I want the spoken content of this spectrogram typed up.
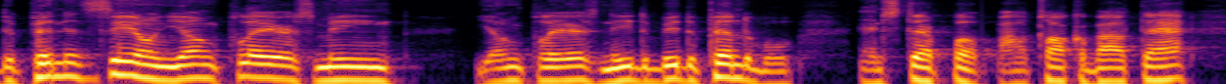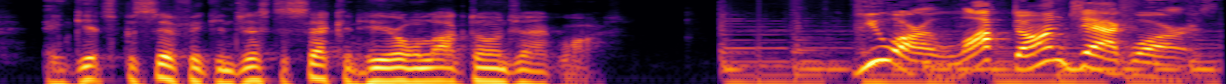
Dependency on young players mean young players need to be dependable and step up. I'll talk about that and get specific in just a second here on Locked On Jaguars. You are Locked On Jaguars,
